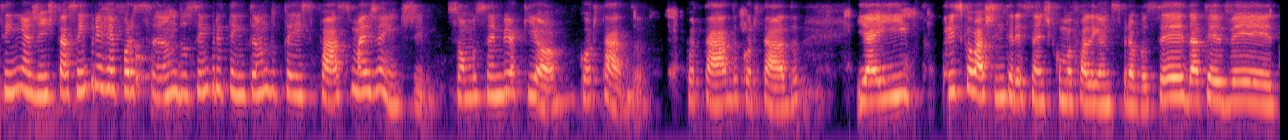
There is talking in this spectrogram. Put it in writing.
Sim, a gente está sempre reforçando, sempre tentando ter espaço, mas, gente, somos sempre aqui, ó, cortado, cortado, cortado. E aí, por isso que eu acho interessante, como eu falei antes para você, da TV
